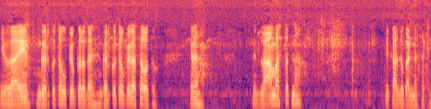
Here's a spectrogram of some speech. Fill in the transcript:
हे बघा आहे घरकूचा उपयोग करत आहे. घरकूचा उपयोग असा होतो. लांब असतात ना ते काजू काढण्यासाठी.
